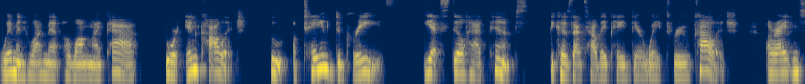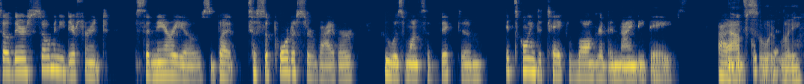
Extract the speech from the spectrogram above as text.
women who I met along my path who were in college, who obtained degrees, yet still had pimps because that's how they paid their way through college. All right. And so there's so many different scenarios, but to support a survivor who was once a victim, it's going to take longer than 90 days. Um, Absolutely. To,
